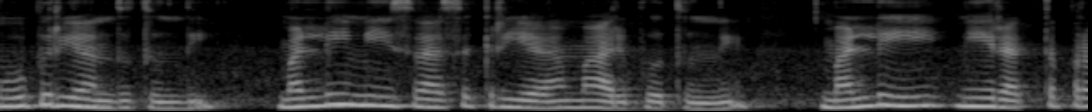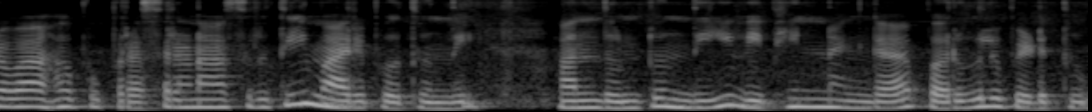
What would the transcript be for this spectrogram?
ఊపిరి అందుతుంది. మళ్ళీ మీ శ్వాసక్రియ మారిపోతుంది. మళ్ళీ మీ రక్త ప్రవాహపు ప్రసరణాశృతి మారిపోతుంది. అందుంటుంది విభిన్నంగా పరుగులు పెడుతూ.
